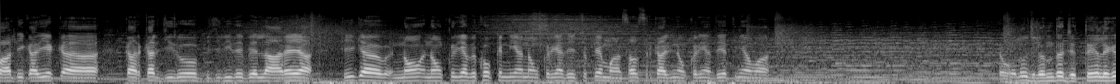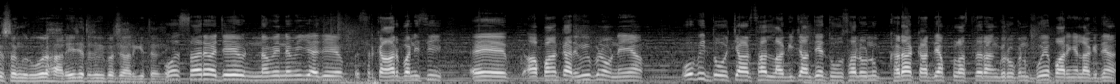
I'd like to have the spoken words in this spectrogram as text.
ਪਾਰਟੀ ਕਰੀ ਘਰ ਘਰ ਜ਼ੀਰੋ ਬਿਜਲੀ ਦੇ ਬਿੱਲ ਆ ਰਹੇ ਆ। ਠੀਕ ਹੈ ਨੌ ਨੌਕਰੀਆਂ ਵੇਖੋ ਕਿੰਨੀਆਂ ਨੌਕਰੀਆਂ ਦੇ ਚੁੱਕੇ ਮਾਨ ਸਾਹਿਬ ਸਰਕਾਰੀ ਨੌਕਰੀਆਂ ਦੇਤੀਆਂ ਵਾ। ਚਲੋ ਜਲੰਧਰ ਜਿੱਤੇ ਲੇਕਿਨ ਸੰਗਰੂਰ ਹਾਰੇ ਜਿੱਥੇ ਤੁਸੀਂ ਪ੍ਰਚਾਰ ਕੀਤਾ ਸੀ। ਉਹ ਸਰ ਅਜੇ ਨਵੇਂ ਨਵੀਂ ਅਜੇ ਸਰਕਾਰ ਬਣੀ ਸੀ। ਆਪਾਂ ਘਰ ਵੀ ਬਣਾਉਨੇ ਆ ਉਹ ਵੀ 2-4 ਸਾਲ ਲੱਗ ਜਾਂਦੇ ਆ। 2 ਸਾਲ ਉਹਨੂੰ ਖੜਾ ਕਰਦੇ ਆ ਪਲਸਤਰ ਰੰਗ ਰੋਗਨ ਬੂਹੇ ਪਾਰੀਆਂ ਲੱਗਦੇ ਆ।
